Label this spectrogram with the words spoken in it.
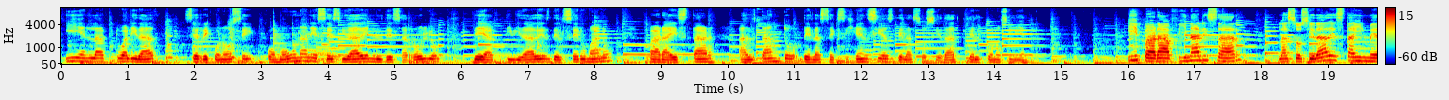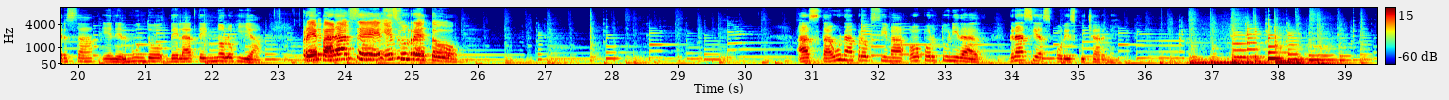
y en la actualidad se reconoce como una necesidad en el desarrollo de actividades del ser humano para estar al tanto de las exigencias de la sociedad del conocimiento. Y para finalizar, la sociedad está inmersa en el mundo de la tecnología. Prepararse es un reto. Hasta una próxima oportunidad. Gracias por escucharme.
